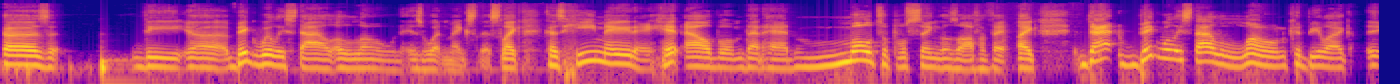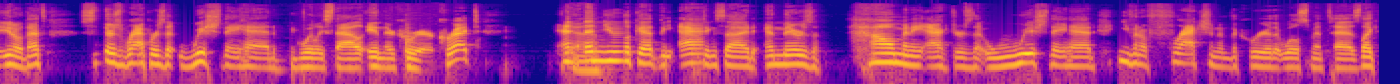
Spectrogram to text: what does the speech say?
because the uh, Big Willie style alone is what makes this like because he made a hit album that had multiple singles off of it. Like that Big Willie style alone could be like you know that's there's rappers that wish they had Big Willie style in their career, correct? And Yeah. then you look at the acting side, and there's how many actors that wish they had even a fraction of the career that Will Smith has. Like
